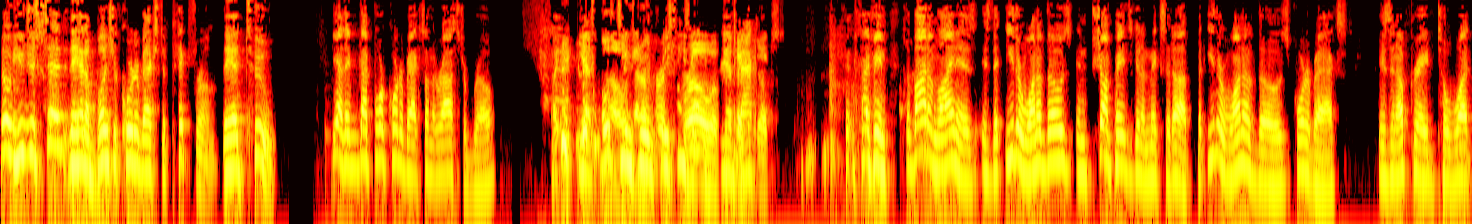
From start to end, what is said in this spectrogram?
No, you just said they had a bunch of quarterbacks to pick from. They had two. Yeah, they've got four quarterbacks on the roster, bro. Yes, most Oh, teams got do in preseason. They have backups. I mean, the bottom line is is that either one of those, and Sean Payton's going to mix it up, but either one of those quarterbacks is an upgrade to what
